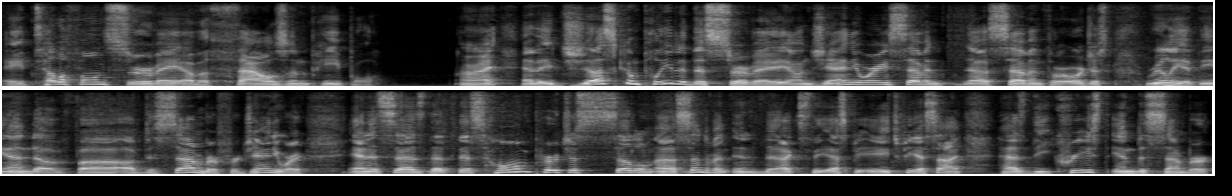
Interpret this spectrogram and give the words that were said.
a telephone survey of a thousand people all right. And they just completed this survey on January 7th, uh, 7th or, or just really at the end of, uh, of December for January. And it says that this home purchase settle, uh, sentiment index, the SP, HPSI, has decreased in December,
